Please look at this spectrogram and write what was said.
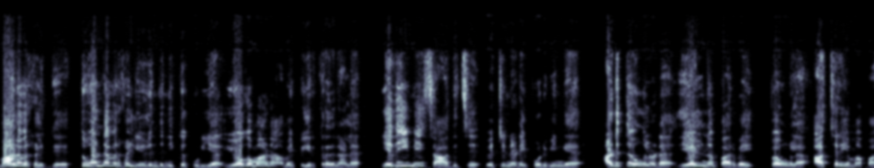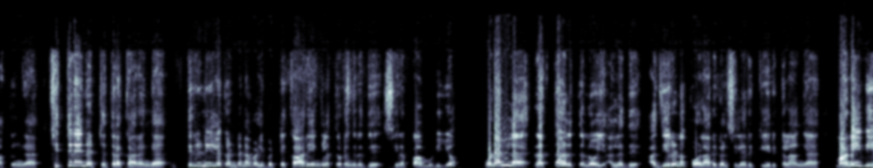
மாணவர்களுக்கு துவண்டவர்கள் எழுந்து நிற்கக்கூடிய யோகமான அமைப்பு இருக்கிறதுனால எதையுமே சாதிச்சு வெற்றி நடை போடுவீங்க. அடுத்தவங்களோட ஏழுன பார்வை இப்ப உங்களை ஆச்சரியமா பாக்குங்க சித்திரை நட்சத்திரக்காரங்க திருநீலகண்டன வழிபட்டு காரியங்களை தொடங்குறது சிறப்பா முடியும். உடல்ல ரத்த அழுத்த நோய் அல்லது அஜீரண கோளாறுகள் சிலருக்கு இருக்கலாங்க. மனைவி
